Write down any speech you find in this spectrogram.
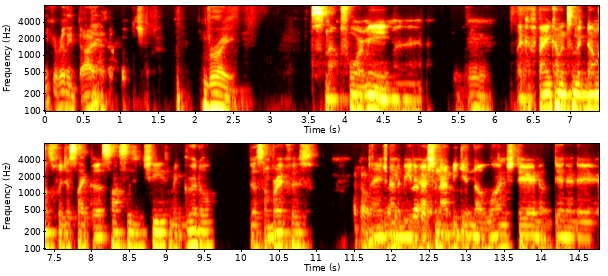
You could really die at that. right. It's not for me, man. Mm. Like if I ain't coming to McDonald's for just like a sausage and cheese McGriddle, just some breakfast, I I ain't trying to be there. I should not be getting no lunch there, no dinner there.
